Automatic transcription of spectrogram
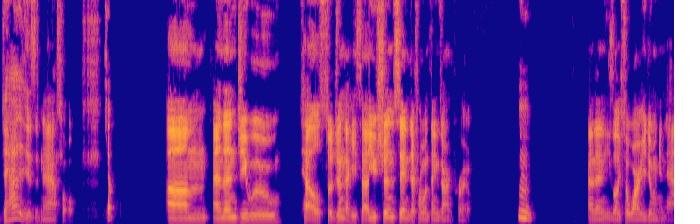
Dad is an asshole. Yep. Um, and then Jiwoo tells Sojun that he said you shouldn't say indifferent when things aren't true. Hmm. And then he's like, "So why are you doing it now?"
